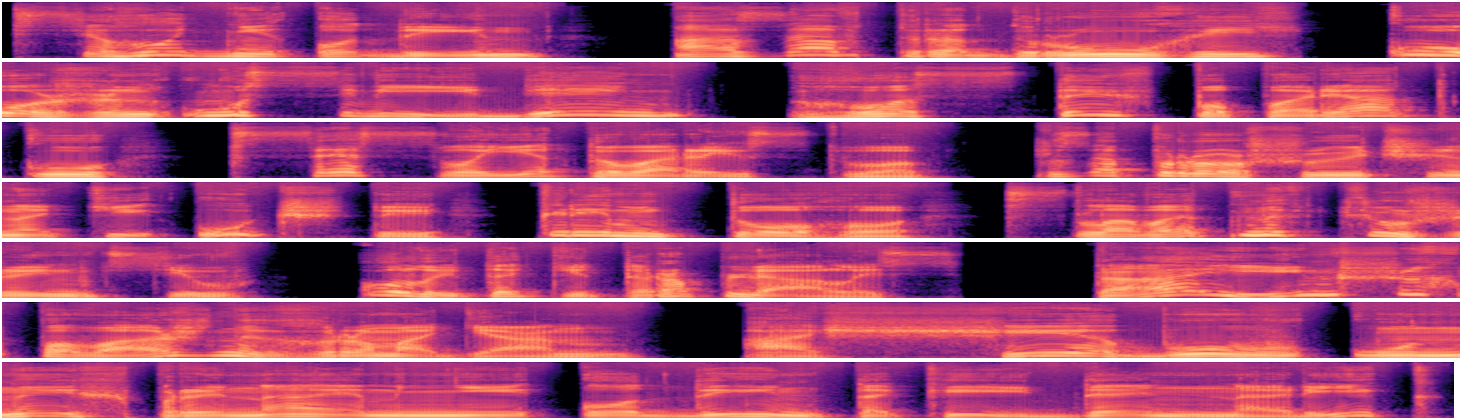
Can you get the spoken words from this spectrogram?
Сьогодні один, а завтра другий, кожен у свій день гостив по порядку все своє товариство, запрошуючи на ті учти, крім того, славетних чужинців, коли такі траплялись, та інших поважних громадян. А ще був у них принаймні один такий день на рік,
